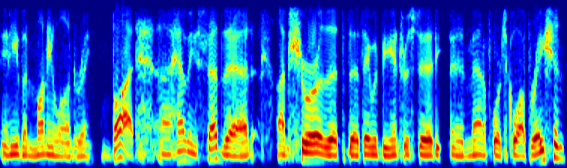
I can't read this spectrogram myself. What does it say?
and even money laundering. But uh, having said that, I'm sure that, that they would be interested in Manafort's cooperation.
